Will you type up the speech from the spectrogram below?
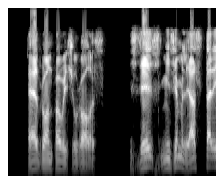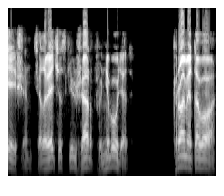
— Эдгон повысил голос, — здесь не земля старейшин, человеческих жертв не будет. Кроме того,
